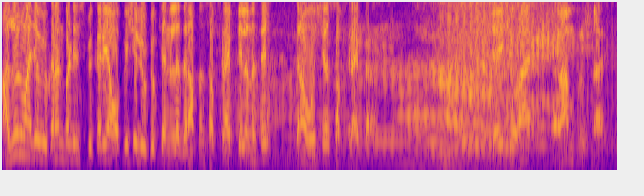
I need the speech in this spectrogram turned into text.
अजून माझ्या विक्रांत पाटील स्पीकर या ऑफिशियल युट्यूब चॅनलला जर आपण सबस्क्राईब केलं नसेल तर अवश्य सबस्क्राईब करा. जय शिवराय रामकृष्ण हरी.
